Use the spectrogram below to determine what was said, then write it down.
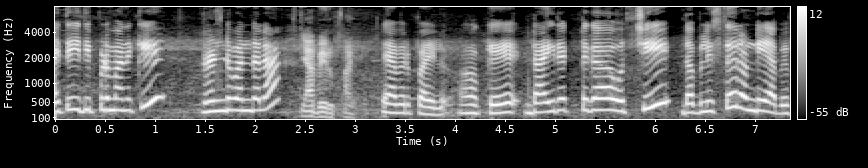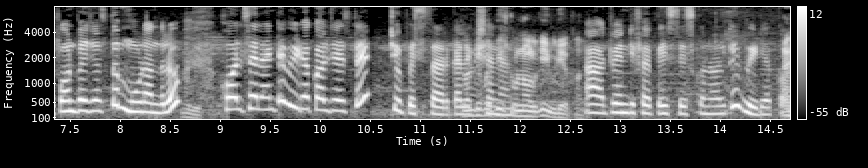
అయితే ఇది ఇప్పుడు మనకి రెండు వందల యాభై రూపాయలు. యాభై రూపాయలు. ఓకే. డైరెక్ట్గా వచ్చి డబ్బులు ఇస్తే రెండు యాభై. ఫోన్పే చేస్తే మూడు వందలు. హోల్సేల్ అంటే వీడియో కాల్ చేస్తే చూపిస్తారు కలెక్షన్. ట్వంటీ ఫైవ్ పీస్ తీసుకున్న వాళ్ళకి వీడియో కాల్.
